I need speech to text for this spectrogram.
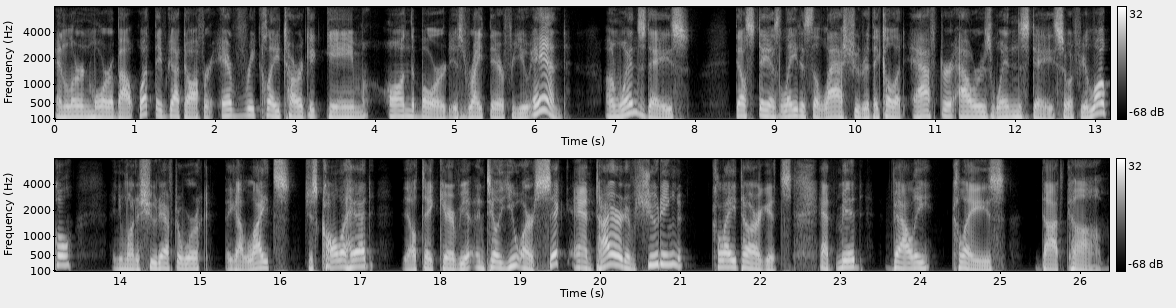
and learn more about what they've got to offer. Every clay target game on the board is right there for you. And on Wednesdays, they'll stay as late as the last shooter. They call it After Hours Wednesday. So if you're local and you want to shoot after work, they got lights. Just call ahead. They'll take care of you until you are sick and tired of shooting clay targets at midvalleyclays.com.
